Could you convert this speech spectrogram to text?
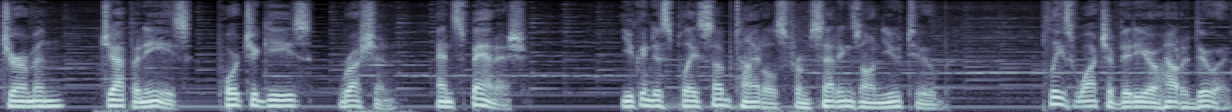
German, Japanese, Portuguese, Russian, and Spanish. You can display subtitles from settings on YouTube. Please watch a video how to do it.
